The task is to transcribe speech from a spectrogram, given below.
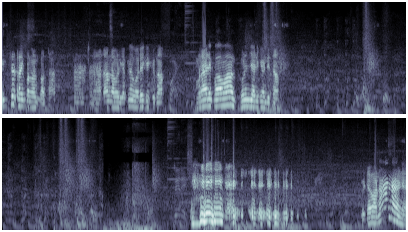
கிக்க ட்ரை பண்ணலாம்னு பார்த்தேன். ஆனால் நம்மளுக்கு எப்பவுமே ஒரே கிக்கு தான். முன்னாடி போவான் குனிஞ்சு அடிக்க வேண்டியதுதான். விடவானா நானு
